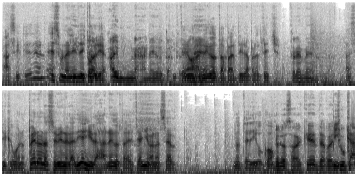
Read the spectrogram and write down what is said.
Así que eh, es una linda historia. Hay unas anécdotas Y tenemos anécdotas para tirar para el techo. Tremendo. Así que bueno, pero ahora se viene la 10 y las anécdotas de este año van a ser No te digo cómo. Pero ¿sabes qué? De rechupete.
